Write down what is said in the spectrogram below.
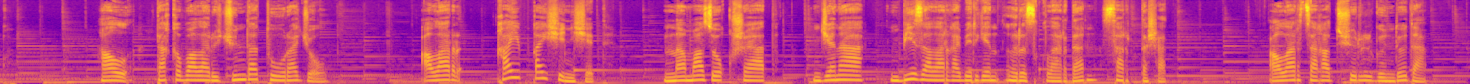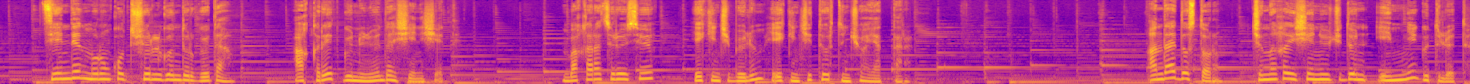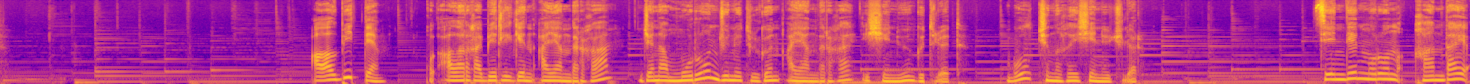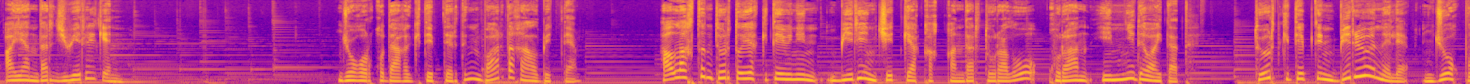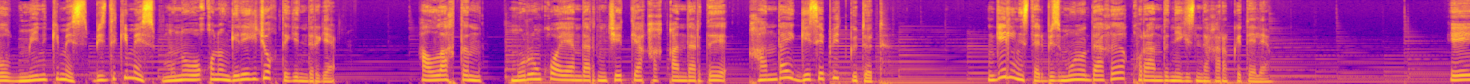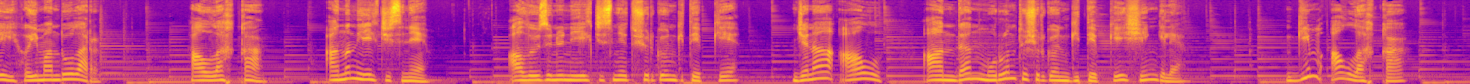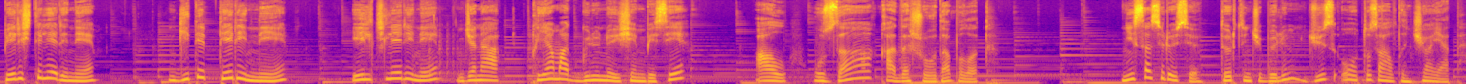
Ал такып алар үчүн да туура жол. Алар кайыпка ишенишет намаз окушат жана биз аларга берген ырыскылардан сарпташат. Алар сага түшүрүлгөндө да сенден мурунку түшүрүлгөндөргө да акырет күнүнө да ишенишет бакара сүрөсү экинчи бөлүм экинчи төртүнчү аяттар. Андай достор чыныгы ишенүүчүдөн эмне күтүлөт? Албетте аларга берилген аяндарга жана мурун жөнөтүлгөн аяндарга ишенүү күтүлөт. Бул чыныгы ишенүүчүлөр. Сенден мурун кандай аяндар жиберилген жогоркудагы китептердин бардыгы албетте. Аллахтын төрт ыйык китебинин бирин четке каккандар тууралуу куран эмне деп айтат? Төрт китептин бирөөнө эле жок бул меники эмес биздики эмес муну окуунун кереги жок дегендерге аллахтын мурунку аяндардын четке каккандарды кандай кесепет күтөт? Келиңиздер биз муну дагы курандын негизинде карап кетели. Эй ыймандуулар! Аллахка анын элчисине. Ал өзүнүн элчисине түшүргөн китепке жана ал андан мурун түшүргөн китепке ишенгиле ким аллахка периштелерине китептерине элчилерине жана кыямат күнүнө ишенбесе ал узак адашууда болот. Ниса сүрөсү төртүнчү бөлүм жүз отуз алтынчы аят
